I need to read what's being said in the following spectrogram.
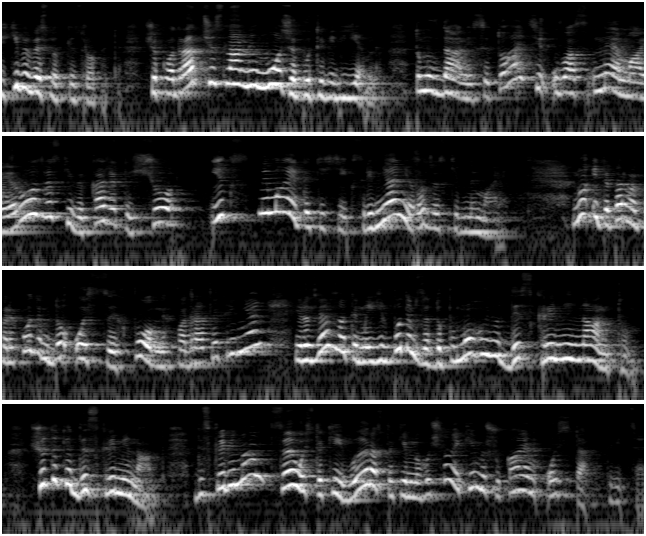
які ви висновки зробите? Що квадрат числа не може бути від'ємним. Тому в даній ситуації у вас немає розв'язків, ви кажете, що х немає таких х, рівняння розв'язків немає. Ну і тепер ми переходимо до ось цих повних квадратних рівнянь і розв'язувати ми їх будемо за допомогою дискримінанту. Що таке дискримінант? Дискримінант це ось такий вираз, такий многочлен, який ми шукаємо ось так. Дивіться.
